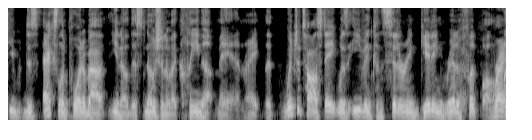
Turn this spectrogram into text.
you, this excellent point about you know this notion of a cleanup man, right? That Wichita State was even considering getting rid of football, right?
